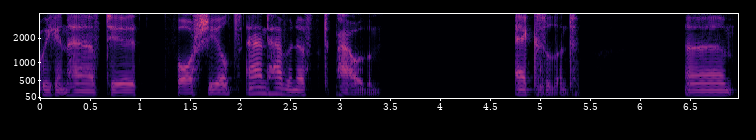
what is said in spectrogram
We can have tier 4 shields and have enough to power them. Excellent. Um,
